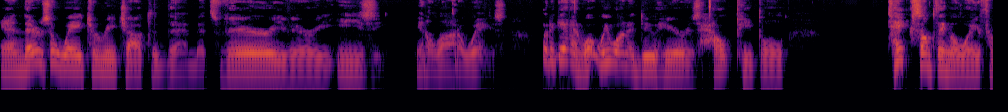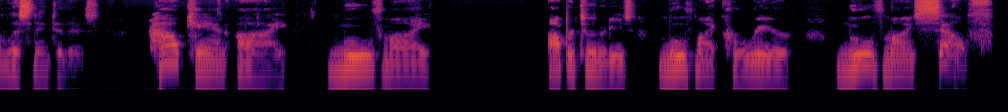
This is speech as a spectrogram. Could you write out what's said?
And there's a way to reach out to them that's very, very easy in a lot of ways. But again, what we want to do here is help people take something away from listening to this. How can I move my opportunities, move my career, move myself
